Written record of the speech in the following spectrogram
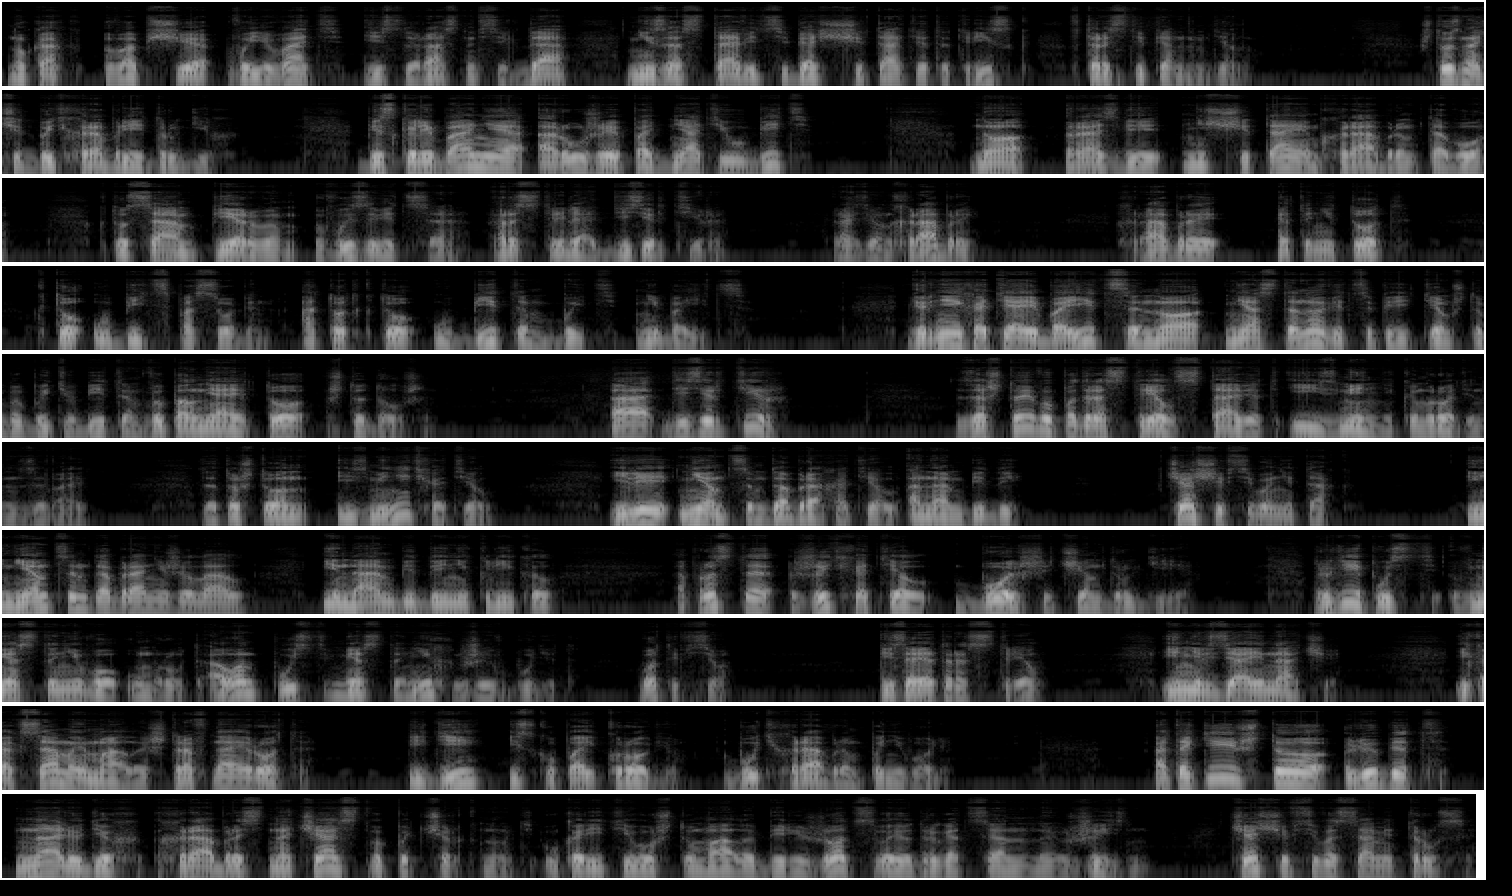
Но как вообще воевать, если раз навсегда не заставить себя считать этот риск второстепенным делом? Что значит быть храбрей других? Без колебания оружие поднять и убить? Но разве не считаем храбрым того, кто сам первым вызовется расстрелять дезертира? Разве он храбрый? Храбрый — это не тот, кто убить способен, а тот, кто убитым быть не боится. Вернее, хотя и боится, но не остановится перед тем, чтобы быть убитым, выполняя то, что должен. А дезертир, за что его под расстрел ставят и изменником Родины называют? За то, что он изменить хотел? Или немцам добра хотел, а нам беды? Чаще всего не так. И немцам добра не желал, и нам беды не кликал, а просто жить хотел больше, чем другие. Другие пусть вместо него умрут, а он пусть вместо них жив будет. Вот и все. И за это расстрел. И нельзя иначе. И как самое малое, штрафная рота. Иди искупай кровью, будь храбрым по неволе. А такие, что любят на людях храбрость начальства подчеркнуть, укорить его, что мало бережет свою драгоценную жизнь, чаще всего сами трусы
